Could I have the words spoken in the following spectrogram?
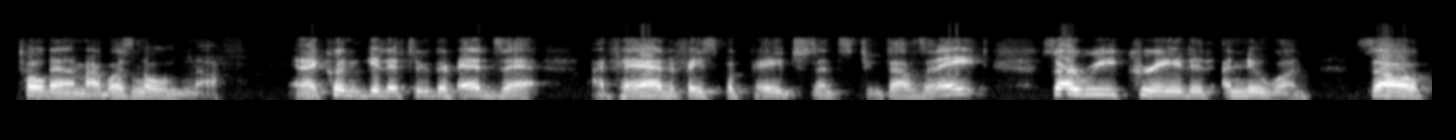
told them I wasn't old enough. And I couldn't get it through their heads that I've had a Facebook page since 2008. So I recreated a new one. So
